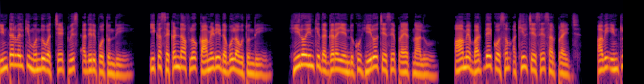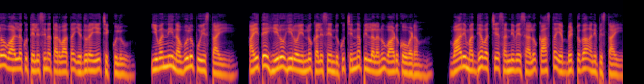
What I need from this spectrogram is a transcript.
ఇంటర్వెల్కి ముందు వచ్చే ట్విస్ట్ అదిరిపోతుంది. ఇక సెకండాఫ్లో కామెడీ డబుల్ అవుతుంది. హీరోయిన్కి దగ్గరయ్యేందుకు హీరో చేసే ప్రయత్నాలు. ఆమె బర్త్డే కోసం అఖిల్ చేసే సర్ప్రైజ్. అవి ఇంట్లో వాళ్ళకు తెలిసిన తర్వాత ఎదురయ్యే చిక్కులు. ఇవన్నీ నవ్వులు పూయిస్తాయి. అయితే హీరో హీరోయిన్లు కలిసేందుకు చిన్న పిల్లలను వాడుకోవడం. వారి మధ్య వచ్చే సన్నివేశాలు కాస్త ఎబ్బెట్టుగా అనిపిస్తాయి.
